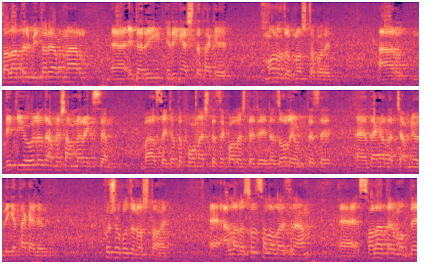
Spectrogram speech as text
সলাতের ভিতরে আপনার এটা রিং রিং আসতে থাকে মনোযোগ নষ্ট করে। আর দ্বিতীয় হলো আপনি সামনে রাখছেন, বাস এটাতে ফোন আসতেছে, কল আসতেছে, এটা জলে উঠতেছে দেখা যাচ্ছে আপনি ওদিকে তাকাইলেন। খুশুকুজু নষ্ট হয়। আল্লাহ রসুল সাল্লা ইসলাম সলাতের মধ্যে,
